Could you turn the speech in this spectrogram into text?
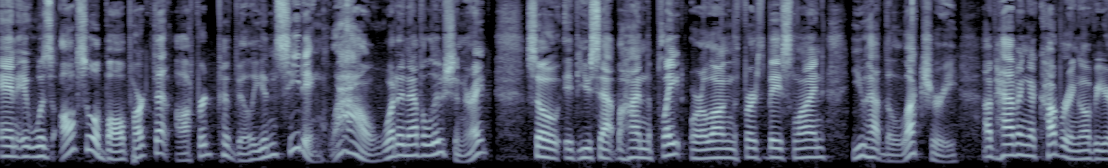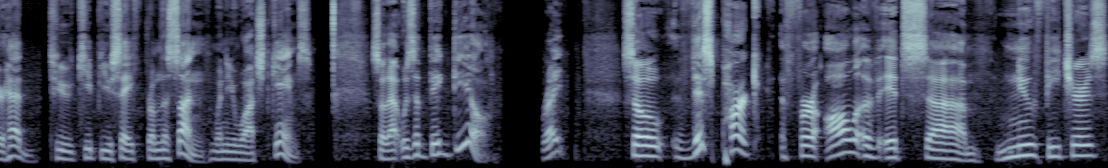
and it was also a ballpark that offered pavilion seating. Wow, what an evolution, right? So, if you sat behind the plate or along the first base line, you had the luxury of having a covering over your head to keep you safe from the sun when you watched games. So, that was a big deal, right? So, this park, for all of its um, new features,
